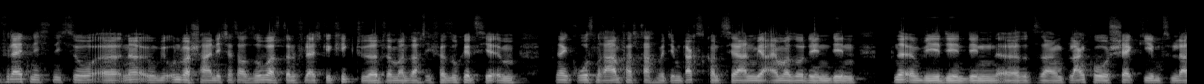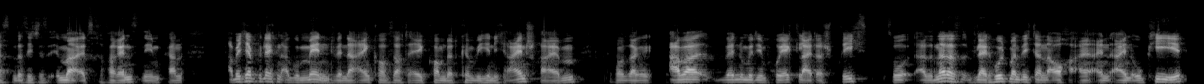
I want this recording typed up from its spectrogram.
vielleicht nicht, nicht so äh, ne, irgendwie unwahrscheinlich, dass auch sowas dann vielleicht gekickt wird, wenn man sagt, ich versuche jetzt hier im ne, großen Rahmenvertrag mit dem DAX-Konzern mir einmal so den, den ne, irgendwie den, den äh, sozusagen Blanko-Scheck geben zu lassen, dass ich das immer als Referenz nehmen kann. Aber ich habe vielleicht ein Argument, wenn der Einkauf sagt, ey, komm, das können wir hier nicht reinschreiben, dann kann man sagen, aber wenn du mit dem Projektleiter sprichst, so, also ne, das, vielleicht holt man sich dann auch ein, ein, ein Okay,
